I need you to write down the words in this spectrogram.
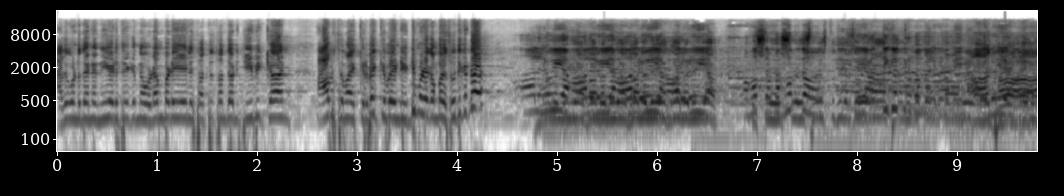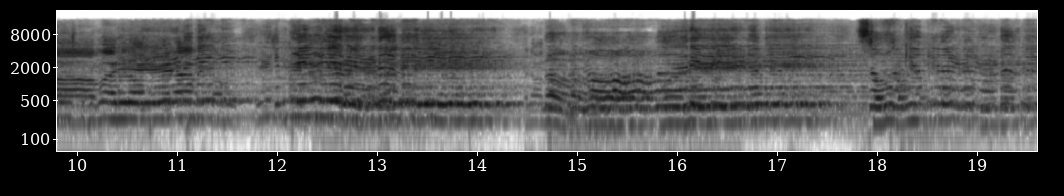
അതുകൊണ്ട് തന്നെ നീ എടുത്തിരിക്കുന്ന ഉടമ്പടിയിൽ സത്യസന്ധം ജീവിക്കാൻ ആവശ്യമായ കൃപയ്ക്ക് വേണ്ടി ഇടിമുഴക്കം ശ്രദ്ധിക്കട്ടെ ഹല്ലേലൂയ, ഹല്ലേലൂയ, ഹല്ലേലൂയ, ഹല്ലേലൂയ. മഹത്വം, മഹത്വം. ഈശോയെ അധിക കൃപ നൽകണമേ. സൗഖ്യം നൽകണമേ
